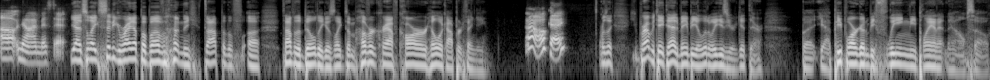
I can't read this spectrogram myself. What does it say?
Oh no, I missed it. Yeah, it's like sitting right up above on the top of the uh, top of the building is like some hovercraft car helicopter thingy. Oh, okay. I was like, you probably take that. It may be a little easier to get there. But yeah, people are going to be fleeing the planet now. So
